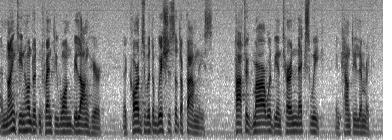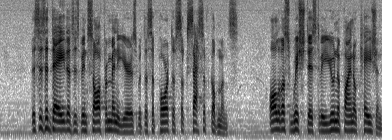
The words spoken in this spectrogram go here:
and 1921 belong here, in accordance with the wishes of their families. Patrick Maher will be interned next week in County Limerick. This is a day that has been sought for many years with the support of successive governments. All of us wish this to be a unifying occasion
